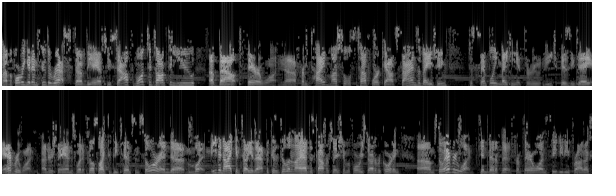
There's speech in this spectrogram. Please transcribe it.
uh, before we get into the rest of the AFC South, want to talk to you about TheraOne. Uh, from tight muscles, tough workouts, signs of aging, to simply making it through each busy day, everyone understands what it feels like to be tense and sore, and uh, mo- even I can tell you that because Dylan and I had this conversation before we started recording. Um, so everyone can benefit from TheraOne CBD products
